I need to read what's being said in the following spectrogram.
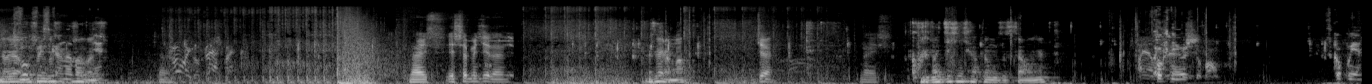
No ja muszę go skanował, spróbować. Nice. Jeszcze będzie jeden. Zero ma. Gdzie? Nice. Kurwa, 10 HP mu zostało, nie? Kuchnia już. Skopuję.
